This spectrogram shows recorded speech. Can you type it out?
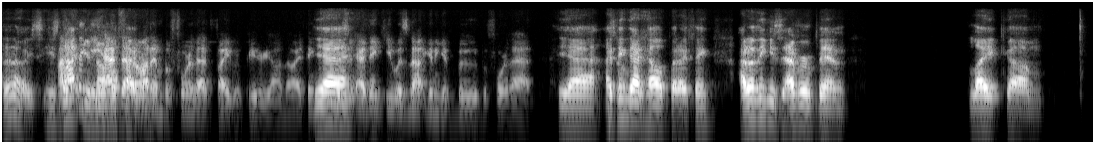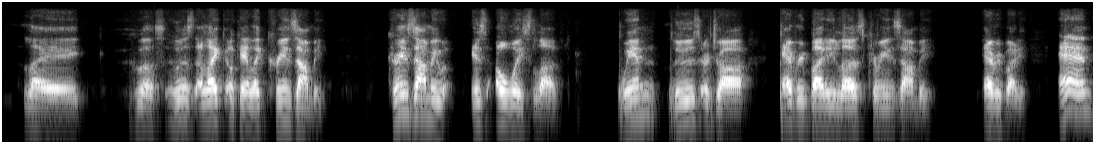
I don't know. He's he's I don't think your he normal had that fighter. on him before that fight with Peter Yan, though. I think Yeah. was, I think he was not going to get booed before that. Yeah, I think that helped, but I think I don't think he's ever been like um like who else who is like okay like Korean Zombie. Korean Zombie is always loved. Win, lose or draw, everybody loves Korean Zombie. Everybody. And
